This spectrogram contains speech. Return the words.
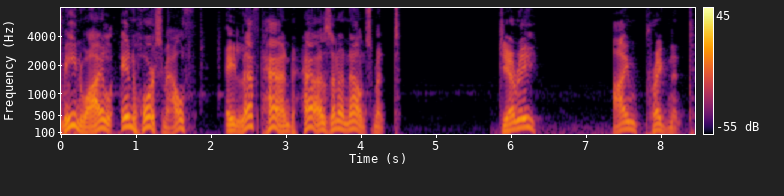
Meanwhile, in Horsemouth, a left hand has an announcement. Jerry, I'm pregnant.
